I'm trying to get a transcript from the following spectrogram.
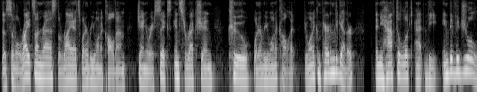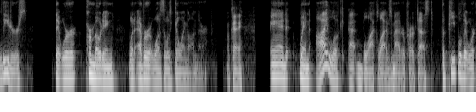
the civil rights unrest, the riots, whatever you want to call them, January 6th, insurrection, coup, whatever you want to call it. If you want to compare them together, then you have to look at the individual leaders that were promoting whatever it was that was going on there. Okay. And when I look at Black Lives Matter protest, the people that were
